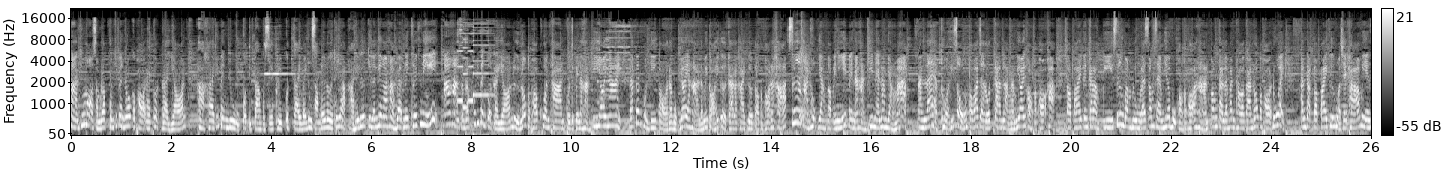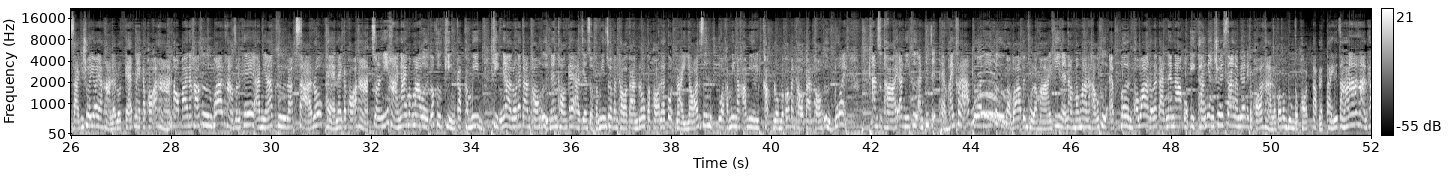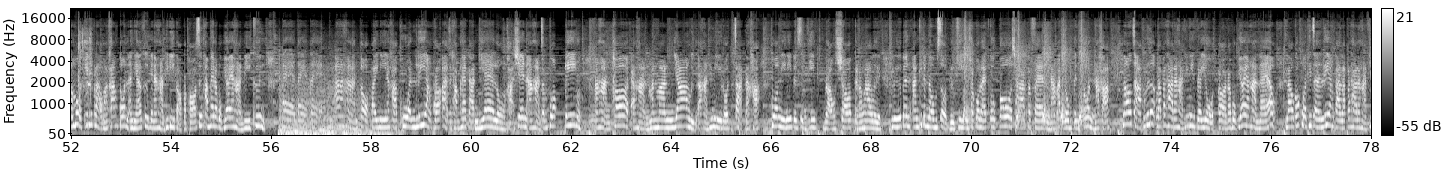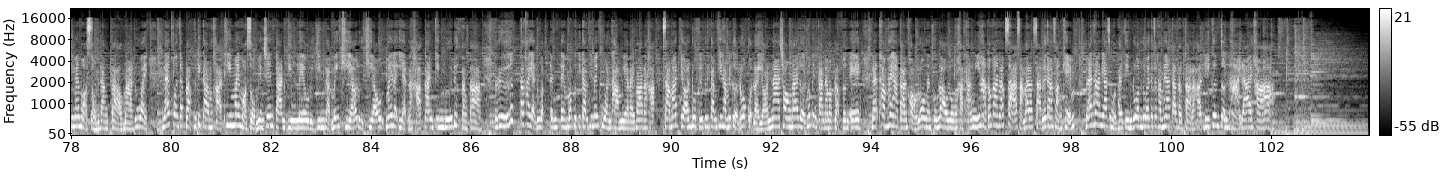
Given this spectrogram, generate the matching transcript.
หารที่เหมาะสำหรับคนที่เป็นโรคกระเพาะและกรดไหลย้อน หากใครที่เป็นอยู่กดติดตามกดเซฟคลิปกดใจไว้ดูซ้ำได้เลยถ้าอยากหาให้เลือกกินและเลี่ยงอาหารแบบในคลิปนี้ อาหารสำหรับผู้ที่เป็นกรดไหลย้อนหรือโรคกระเพาะควรทานควรจะเป็นอาหารที่ย่อยง่าย และเป็นผลดีต่อระบบย่อยอาหารและไม่ก่อให้เกิดการระคายเคืองต่อกระเพาะนะคะ ซึ่งอาหาร 6 อย่างต่อไปนี้เป็นอาหารที่แนะนำอย่างมาก อันแรกถั่วลิสงเพราะว่าจะลดการหลั่งน้ำย่อยของกระเพาะค่ะ ต่อไปเป็นกระหล่ำปี ซึ่งบำรุงและซ่อมแซมเยื่อบุของกระเพาะอาหารป้องกันและบรรเทาอาการโรคกระเพาะด้วย อันดับต่อไปคือหัวไชเท้ามีเอนไซม์ที่ช่วยย่อยอาหารและลดแก๊สในกระเพาะอาหารต่อไปนะคะ คือว่านหางจระเข้อันนี้คือรักษาโรคแผลในกระเพาะอาหาร ส่วนอันนี้หาง่ายมากๆเลยก็คือขิงกับขมิ้นขิงเนี่ยลดอาการท้องอืดแน่นท้องแก้อาเจียนส่วนขมิ้นช่วยบรรเทาอาการโรคกระเพาะและกดไหลย้อน ซึ่งตัวขมิ้นนะคะมีฤทธิ์ขับลมแล้วก็บรรเทาอาการท้องอืดด้วย อันสุดท้ายอันนี้คืออันที่ 7 แถมให้ครับ ตัวนี้คือแบบว่าเป็นผลไม้ที่แนะนำมากๆนะคะก็คือแอปเปิลเพราะว่าลดอาการแน่นหน้าอกอีกทั้งยังช่วยสร้างน้ำย่อยในกระเพาะอาหารแล้วก็บำรุงกระเพาะตับและไตด้วยจ้าอาหารทั้งหมดที่ได้กล่าวมาข้างต้นอันนี้คือเป็นอาหารที่ดีต่อกระเพาะซึ่งทำให้ระบบย่อยอาหารดีขึ้น แต่แต่แต่อาหารต่อไปนี้นะคะ ควรเลี่ยงเพราะอาจจะทำให้อาการแย่ลงค่ะ เช่น อาหารจำพวกปิ้ง อาหารทอด อาหารมันๆย่าง หรืออาหารที่มีรสจัดนะคะพวกนี้นี่เป็นสิ่งที่เราชอบกันมากๆเลย หรือเป็นอันที่เป็นนมสดหรือครีมช็อกโกแลตโกโก้ชากาแฟหรือน้ำอัดลมเป็นต้นนะคะ นอกจากเลือกรับประทานอาหารที่มีประโยชน์ต่อระบบย่อยอาหารแล้ว เราก็ควรที่จะเลี่ยงการรับประทานอาหารที่ไม่เหมาะสมดังกล่าวมาด้วย และควรจะปรับพฤติกรรมค่ะที่ไม่เหมาะสมอย่างเช่น การกินเร็วหรือกินแบบไม่เคี้ยวหรือเคี้ยวไม่ละเอียดนะคะ การกินมื้อดึกต่างๆ หรือถ้าใครอยากดูแบบเต็มๆว่าพฤติกรรมที่ไม่ควรทำมีอะไรบ้างนะคะ สามารถย้อนดูคลิปพฤติกรรมที่ทำให้เกิดโรคกดไหลย้อนหน้าช่องได้เลย เพื่อเป็นการนำมาปรับตนเอง และทำให้อาการของโรคนั้นทุเลาลงค่ะทั้งนี้หากต้องการรักษาสามารถรักษาด้วยการฝังเข็ม และทานยาสมุนไพรจีนร่วมด้วยก็จะทำให้อาการต่างๆนะคะ ดีขึ้นจนหายได้ค่ะ啊。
